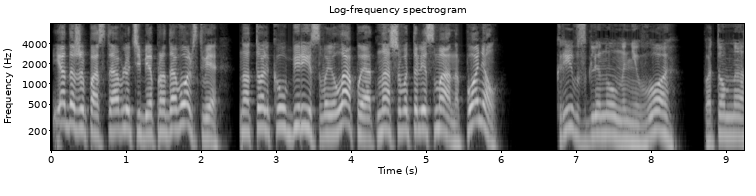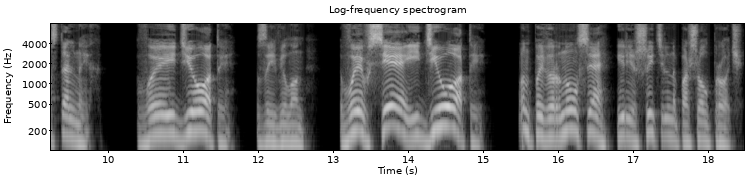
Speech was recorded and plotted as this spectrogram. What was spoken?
Я даже поставлю тебе продовольствие, но только убери свои лапы от нашего талисмана, понял?» Крив взглянул на него, потом на остальных. «Вы идиоты!» – заявил он. «Вы все идиоты!» Он повернулся и решительно пошел прочь.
